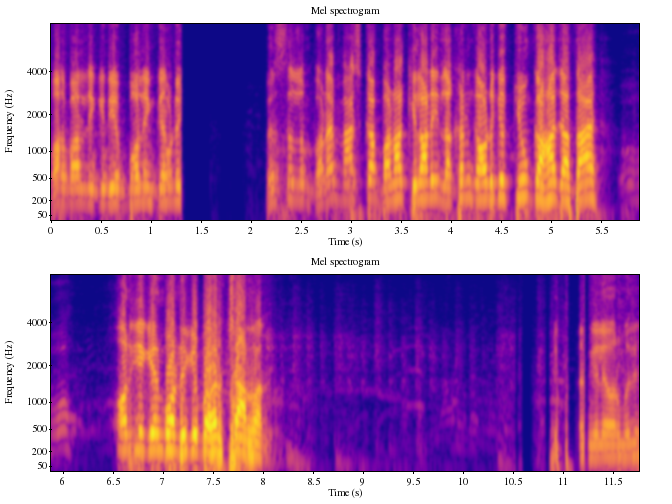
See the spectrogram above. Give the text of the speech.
बॉल डालने के लिए बॉलिंग बड़े मैच का बड़ा खिलाड़ी लखन गावड़े को क्यों कहा जाता है? और ये गेंद बाउंड्री के बाहर चार रन। और मुझे।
